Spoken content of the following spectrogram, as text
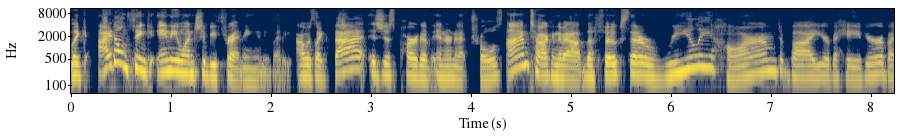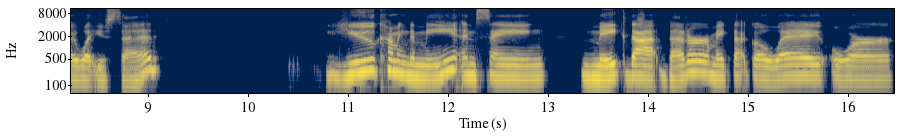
like, I don't think anyone should be threatening anybody. I was like, that is just part of internet trolls. I'm talking about the folks that are really harmed by your behavior, by what you said. You coming to me and saying, make that better, make that go away, or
